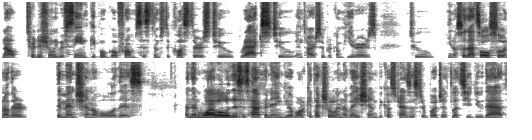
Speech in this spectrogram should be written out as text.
Now, traditionally, we've seen people go from systems to clusters to racks to entire supercomputers to, you know, so that's also another dimension of all of this. And then while all of this is happening, you have architectural innovation because transistor budget lets you do that.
